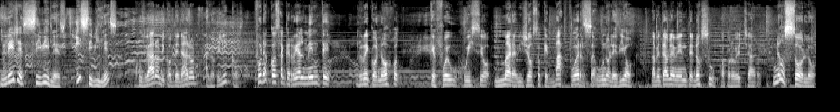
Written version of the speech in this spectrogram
leyes civiles y civiles juzgaron y condenaron a los milicos. Fue una cosa que realmente reconozco que fue un juicio maravilloso que más fuerza uno le dio lamentablemente no supo aprovechar no solo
